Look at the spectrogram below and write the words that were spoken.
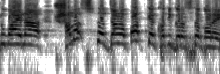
ডুবায় না, সমস্ত জনপদকে ক্ষতিগ্রস্ত করে।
